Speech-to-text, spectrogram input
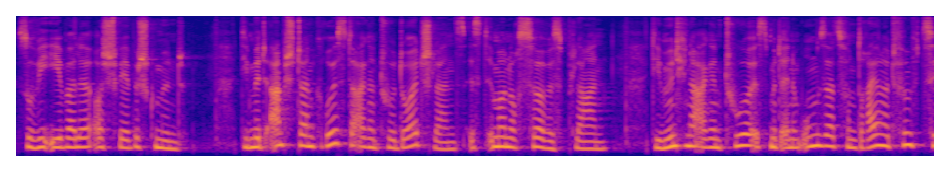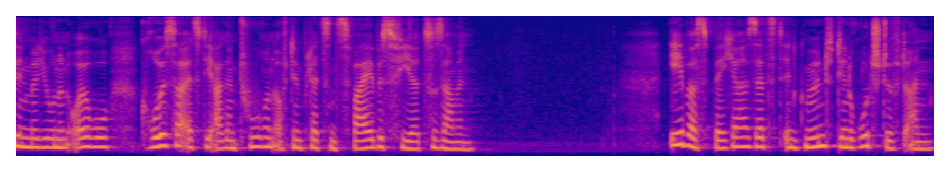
sowie Eberle aus Schwäbisch Gmünd. Die mit Abstand größte Agentur Deutschlands ist immer noch Serviceplan. Die Münchner Agentur ist mit einem Umsatz von 315 Millionen Euro größer als die Agenturen auf den Plätzen 2 bis 4 zusammen. Ebersbecher setzt in Gmünd den Rotstift an.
